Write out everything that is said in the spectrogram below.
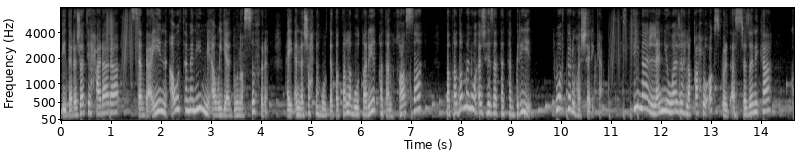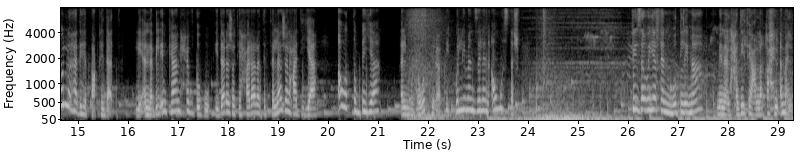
في درجات حرارة 70 أو 80 مئوية دون الصفر أي أن شحنه يتطلب طريقة خاصة تتضمن أجهزة تبريد توفرها الشركة فيما لن يواجه لقاح أكسفورد أسترازينيكا كل هذه التعقيدات لأن بالإمكان حفظه في درجة حرارة الثلاجة العادية أو الطبية المتوفرة في كل منزل أو مستشفى. في زاوية مظلمة من الحديث عن لقاح الأمل،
